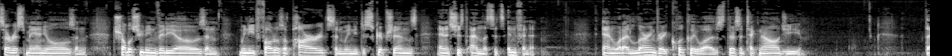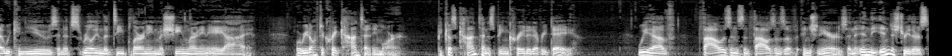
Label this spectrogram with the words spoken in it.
service manuals and troubleshooting videos, and we need photos of parts, and we need descriptions, and it's just endless. It's infinite. And what I learned very quickly was there's a technology that we can use, and it's really in the deep learning, machine learning, AI, where we don't have to create content anymore because content is being created every day. We have thousands and thousands of engineers, and in the industry, there's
